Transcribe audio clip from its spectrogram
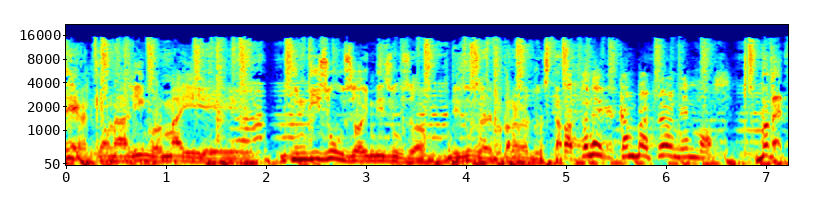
Sì, perché è una lingua ormai in disuso, in disuso. In disuso è la parola giusta. Va bene.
